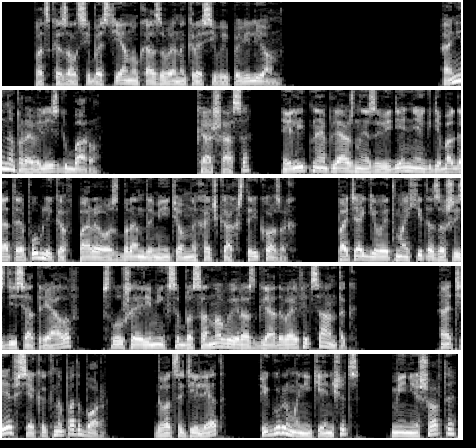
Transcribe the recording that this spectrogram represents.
— подсказал Себастьян, указывая на красивый павильон. Они направились к бару. Кашаса — элитное пляжное заведение, где богатая публика в парео с брендами и темных очках-стрекозах потягивает мохито за 60 реалов, слушая ремиксы босановы и разглядывая официанток. А те все как на подбор. 20 лет, фигуры манекенщиц, мини-шорты,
